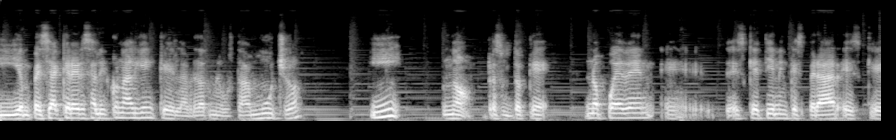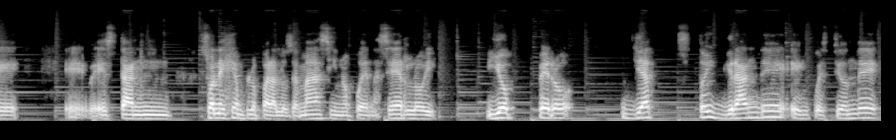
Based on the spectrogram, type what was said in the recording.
Y empecé a querer salir con alguien que la verdad me gustaba mucho. Y no, resultó que no pueden, eh, es que tienen que esperar, es que eh, están son ejemplo para los demás y no pueden hacerlo. Y, yo, pero ya estoy grande en cuestión de,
